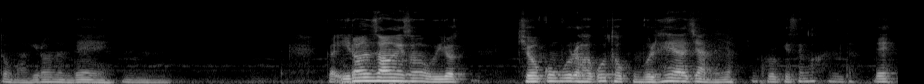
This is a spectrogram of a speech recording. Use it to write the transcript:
또 막 이러는데 음, 그러니까 이런 상황에서는 오히려 기업 공부를 하고 더 공부를 해야 하지 않느냐. 좀 그렇게 생각합니다. 네.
